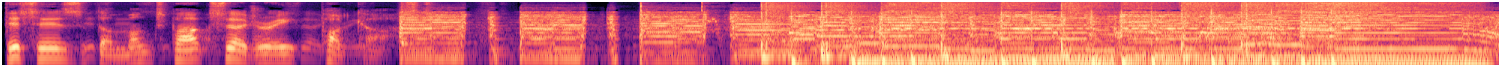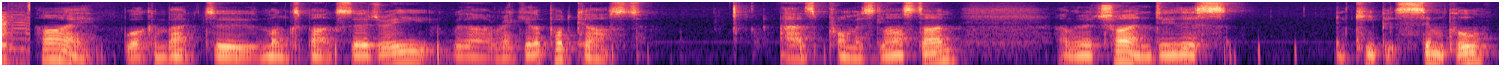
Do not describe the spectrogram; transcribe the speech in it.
This is the Monks Park Surgery Podcast. Hi, welcome back to Monks Park Surgery with our regular podcast. As promised last time, I'm going to try and do this and keep it simple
